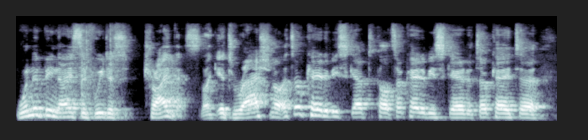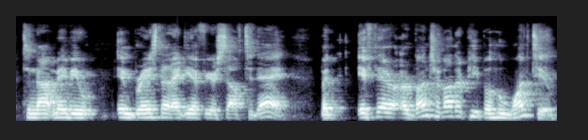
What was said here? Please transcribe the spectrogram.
wouldn't it be nice if we just tried this? Like it's rational. It's okay to be skeptical. It's okay to be scared. It's okay to to not maybe embrace that idea for yourself today. But if there are a bunch of other people who want to,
